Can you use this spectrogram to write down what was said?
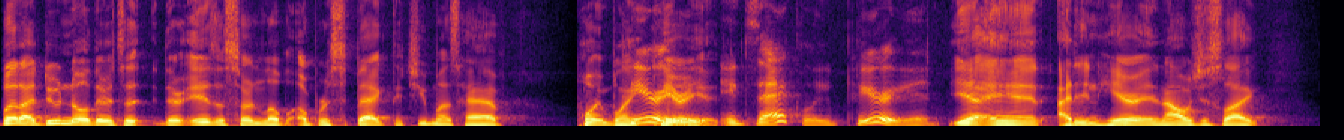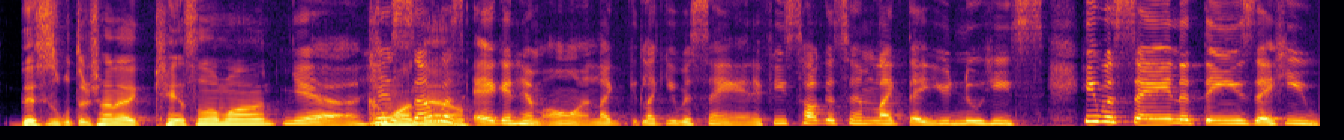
But I do know there's a there is a certain level of respect that you must have. Point blank. period. period. Exactly. Period. Yeah, and I didn't hear it, and I was just like, "This is what they're trying to cancel him on." Yeah. Come His on son now. was egging him on, like like you were saying. If he's talking to him like that, you knew he's he was saying the things that he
